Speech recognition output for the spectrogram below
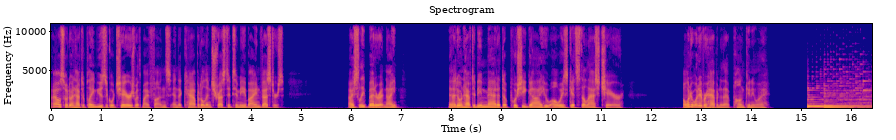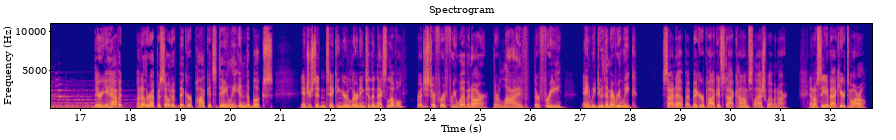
I also don't have to play musical chairs with my funds and the capital entrusted to me by investors. I sleep better at night, and I don't have to be mad at the pushy guy who always gets the last chair. I wonder whatever happened to that punk anyway. There you have it. Another episode of Bigger Pockets Daily in the books. Interested in taking your learning to the next level? Register for a free webinar. They're live, they're free, and we do them every week. Sign up at biggerpockets.com slash webinar. And I'll see you back here tomorrow.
